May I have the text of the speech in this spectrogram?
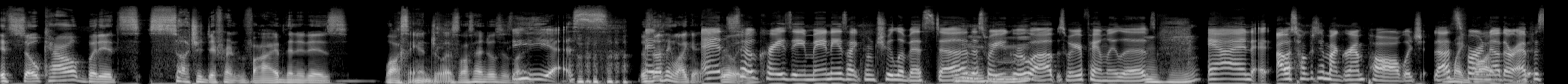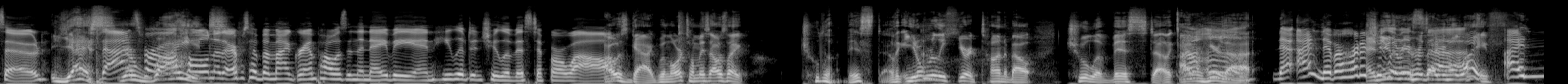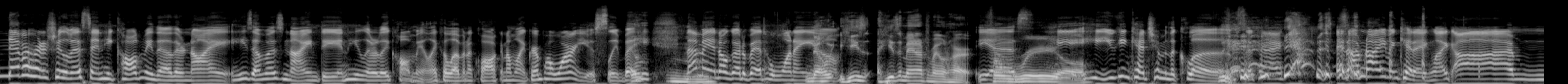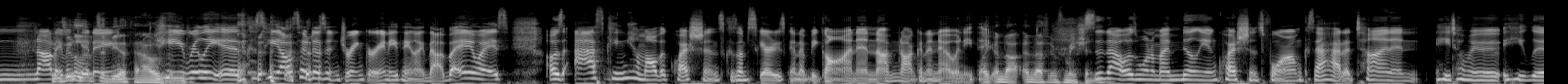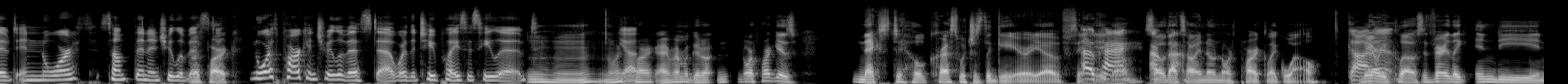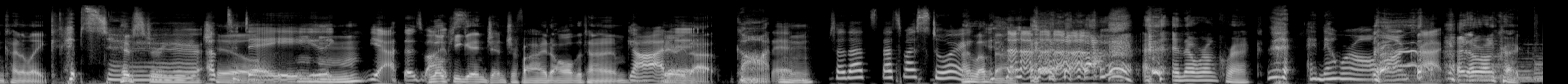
it's SoCal, but it's such a different vibe than it is Los Angeles. Los Angeles is like yes. there's And- nothing like it. And really. so crazy. Manny's like from Chula Vista. That's where you grew Mhm. up. That's where your family lives. Mhm. And I was talking to my grandpa, which that's my for God. another episode. Yes, That's you're for right. a whole nother episode. But my grandpa was in the Navy and he lived in Chula Vista for a while. I was gagged when Laura told me this. I was like, Chula Vista. Like you don't really hear a ton about Chula Vista. Like I don't hear Uh-uh. that. Ne- I never heard of And Chula you never Vista. heard that in your whole life. I never heard of Chula Vista, and he called me the other night. He's almost ninety, and he literally called me at like eleven o'clock, and I'm like, "Grandpa, why aren't you asleep?" But he, that man don't go to bed till one a.m. Mm-hmm. No, he's he's a man after my own heart. Yes, For real. He, he, you can catch him in the clubs, okay? And I'm not even kidding. Like I'm not He's even gonna live kidding. to be a thousand. He really is because he also doesn't drink or anything like that. But anyways, I was asking him all the questions because I'm scared he's gonna be gone and I'm not gonna know anything. Like enough enough information. So that was one of my million questions for him because I had a ton, and he told me he lived in North something in Chula North Park. North Park and Chula Vista were the two places he lived. hmm North Yep. Park. I remember good. North Park is next to Hillcrest, which is the gay area of San Okay, Diego. So okay. that's how I know North Park like well. Got very it. close. It's very like indie and kind of like Hipster, Hipstery, up to date. Mhm. Yeah, those vibes. low key getting gentrified all the time. Got very it. that. Got it. Mhm. So that's that's my story. I love that. and now we're on crack. and now we're all on crack. And now we're on crack.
